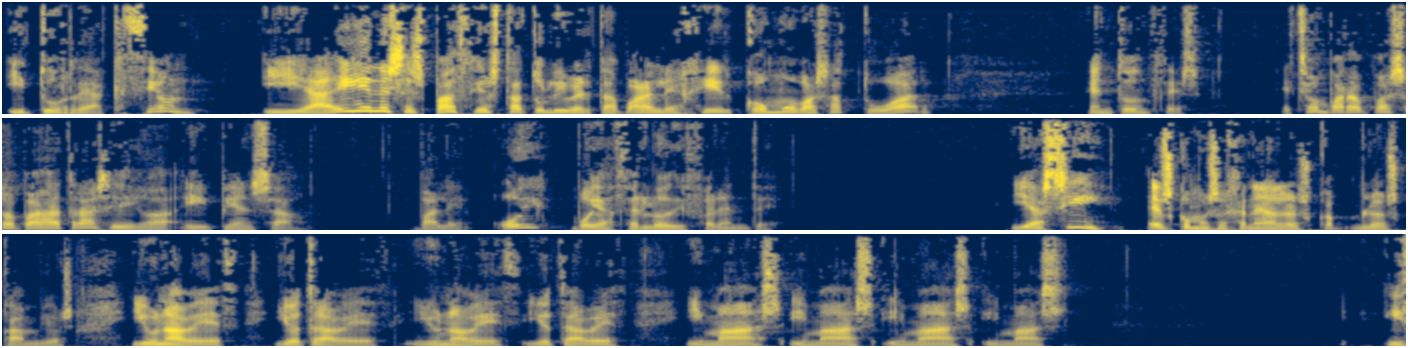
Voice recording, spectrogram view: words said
y tu reacción. Y ahí en ese espacio está tu libertad para elegir cómo vas a actuar. Entonces, echa un paso para atrás y diga y piensa, vale, hoy voy a hacerlo diferente. Y así es como se generan los, cambios. Y una vez, y otra vez, y una vez, y otra vez, y más, y más, y más, y más. Y,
